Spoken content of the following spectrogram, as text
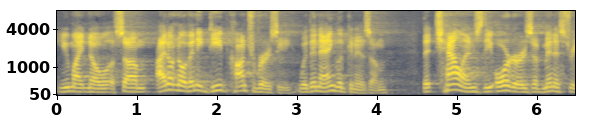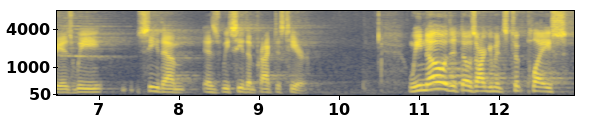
you might know of some, I don't know of any deep controversy within Anglicanism that challenge the orders of ministry as we see them as we see them practiced here. We know that those arguments took place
